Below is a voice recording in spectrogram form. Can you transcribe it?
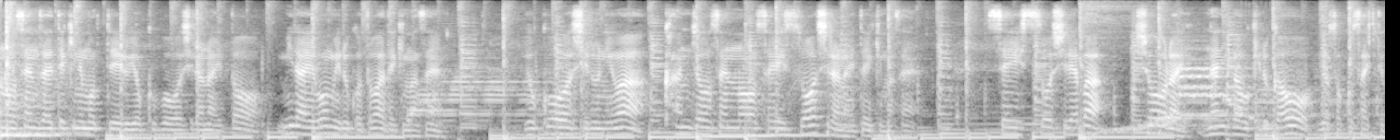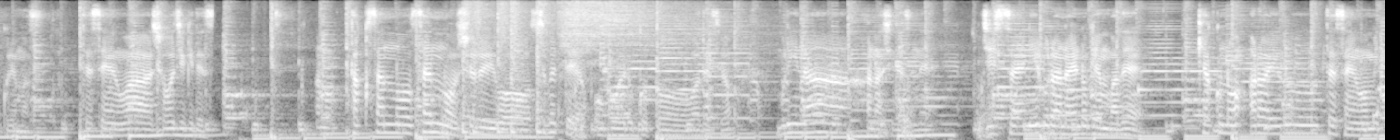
の潜在的に持っている欲望を知らないと未来を見ることはできません。欲を知るには感情線の性質を知らないといけません。性質を知れば将来何が起きるかを予測させてくれます。手線は正直です。あのたくさんの線の種類を全て覚えることはですよ。無理な話ですね。実際に占いの現場で客のあらゆる手線を見て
